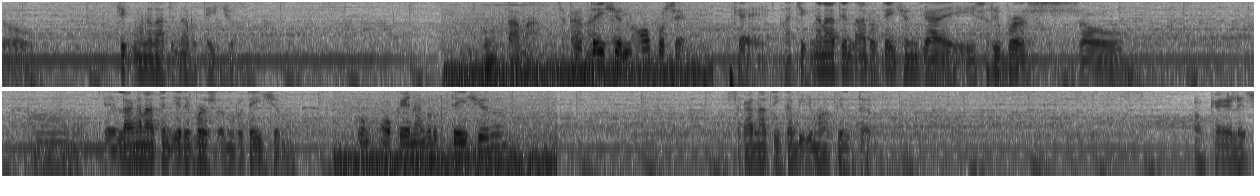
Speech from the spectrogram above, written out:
So, check muna natin ang rotation kung tama. Tsaka rotation na, opposite. Okay. Na-check na natin ang rotation guy is reverse. So, um, kailangan natin i-reverse ang rotation. Kung okay na ang rotation, saka natin kabi yung mga filter. Okay, let's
